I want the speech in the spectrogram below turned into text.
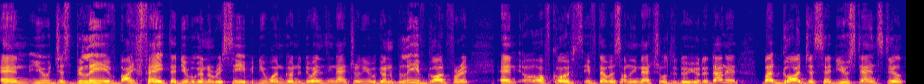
and you just believed by faith that you were going to receive it. You weren't going to do anything natural, you were going to believe God for it. And of course, if there was something natural to do, you'd have done it. But God just said, You stand still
